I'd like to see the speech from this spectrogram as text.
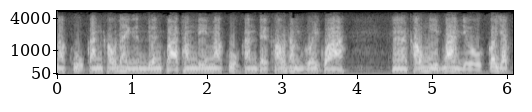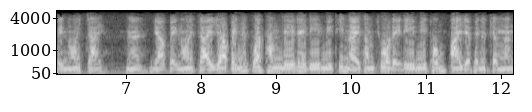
มาคู่กันเขาได้เงินเดือนกว่าทำดีมาคู่กันแต่เขาร่ำรวยกว่าเขามีบ้านอยู่ก็อย่าไปน้อยใจ นะอย่าไปน้อยใจ อย่าไปนึกว่าทำดีได้ดี มีที่ไหนทำชั่วได้ดี มีถมไป อย่าไปนึกอย่างนั้น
